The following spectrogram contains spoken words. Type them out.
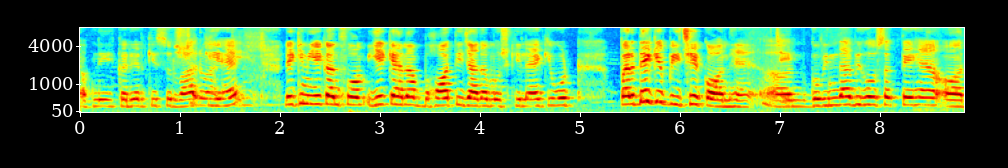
अपनी करियर की शुरुआत की है। लेकिन ये कन्फर्म ये कहना बहुत ही ज़्यादा मुश्किल है कि वो पर्दे के पीछे कौन है गोविंदा भी हो सकते हैं और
